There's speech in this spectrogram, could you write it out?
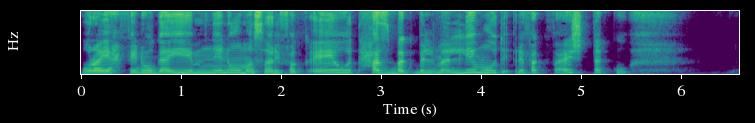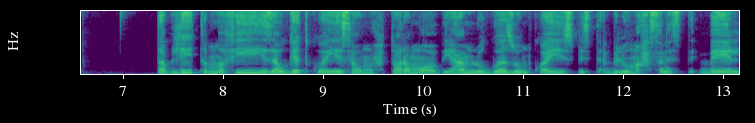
ورايح فين وجاي منين ومصاريفك إيه وتحاسبك بالمليم وتقرفك في عيشتك و... طب ليه؟ طب ما في زوجات كويسة ومحترمة بيعاملوا جوازهم كويس بيستقبلوهم أحسن استقبال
